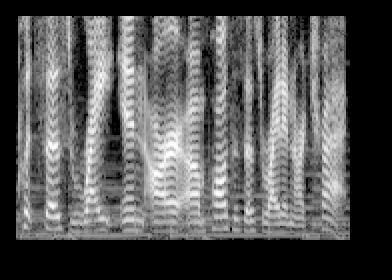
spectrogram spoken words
puts us right in our, um, pauses us right in our track.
